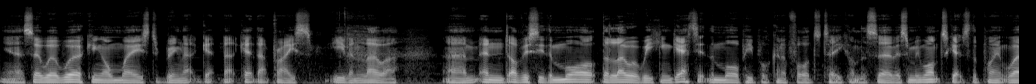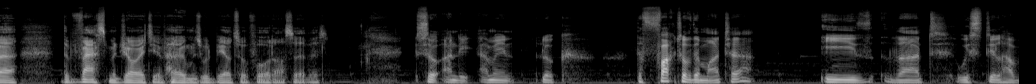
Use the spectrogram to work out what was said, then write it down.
Yeah, so we're working on ways to bring that get that get that price even lower. Um, and obviously, the more the lower we can get it, the more people can afford to take on the service. And we want to get to the point where the vast majority of homes would be able to afford our service. So, Andy, I mean, look, the fact of the matter is that we still have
